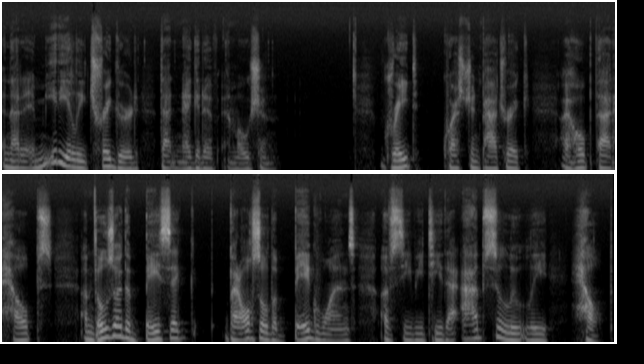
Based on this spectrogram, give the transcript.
and that it immediately triggered that negative emotion. Great question, Patrick. I hope that helps. Um, those are the basic, but also the big ones of CBT that absolutely help.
